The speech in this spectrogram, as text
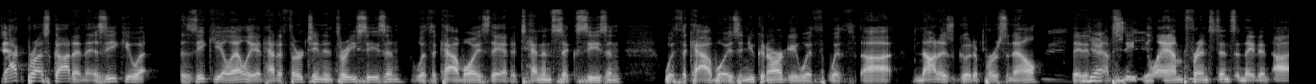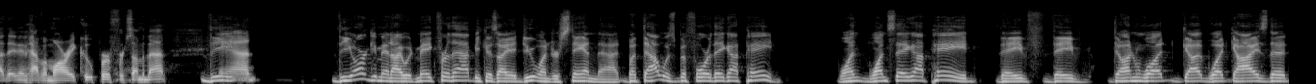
Dak Prescott and Ezekiel Ezekiel Elliott had a 13 and 3 season with the Cowboys. They had a 10 and 6 season with the Cowboys, and you can argue with with uh, not as good a personnel. They didn't yeah. have CeeDee Lamb, for instance, and they didn't uh, they didn't have Amari Cooper for some of that. The, and the argument I would make for that because I do understand that, but that was before they got paid. One once they got paid, they've they've done what got what guys that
